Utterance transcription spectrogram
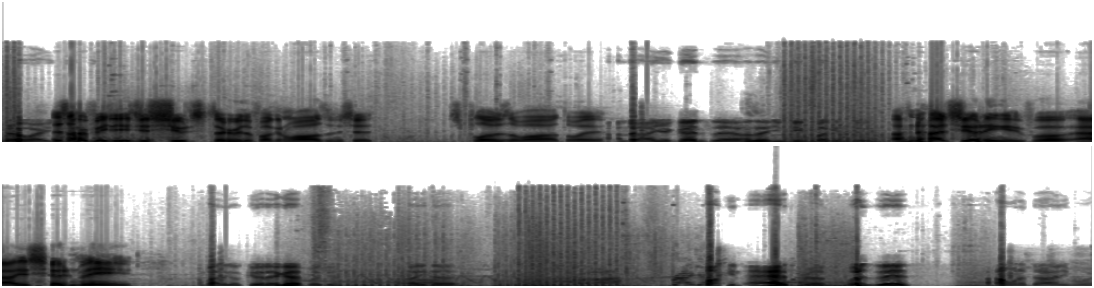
Bro, you This? RPG just shoots through the fucking walls and shit. Just blows the wall out the way. I know how your gun sounds. You keep fucking shooting. I'm not shooting you, fool. Ow, you're shooting me. I'm about to go kill that guy. Fucking. Oh, he died. Fucking ass, bro. What is this? I don't want to die anymore.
